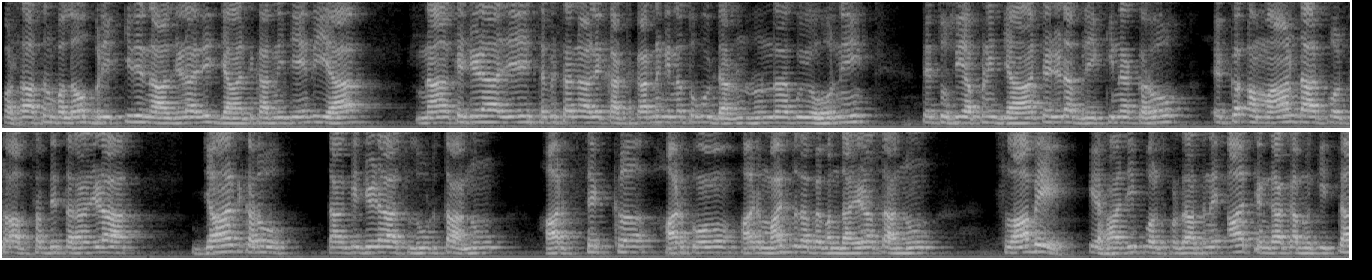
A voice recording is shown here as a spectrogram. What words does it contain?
ਪ੍ਰਸ਼ਾਸਨ ਵੱਲੋਂ ਬਰੀਕੀ ਦੇ ਨਾਲ ਜਿਹੜਾ ਇਹਦੀ ਜਾਂਚ ਕਰਨੀ ਚਾਹੀਦੀ ਆ। ਨਾ ਕਿ ਜਿਹੜਾ ਇਹ ਸਭਿਸਨ ਵਾਲੇ ਇਕੱਠ ਕਰਨਗੇ, ਇਹਨਾਂ ਤੋਂ ਕੋਈ ਡਰਨ ਡਰਨ ਦਾ ਕੋਈ ਉਹ ਨਹੀਂ। ਤੇ ਤੁਸੀਂ ਆਪਣੀ ਜਾਂਚ ਜਿਹੜਾ ਬਰੀਕੀ ਨਾਲ ਕਰੋ। ਇੱਕ ਇਮਾਨਦਾਰ ਪੁਲਿਸ ਅਫਸਰ ਦੀ ਤਰ੍ਹਾਂ ਜਿਹੜਾ ਜਾਂਚ ਕਰੋ, ਤਾਂ ਕਿ ਜਿਹੜਾ ਸਲੂਟ ਤੁਹਾਨੂੰ ਹਰ ਸਿੱਖ, ਹਰ ਕੌਮ, ਹਰ ਮਜ਼ਹਬ ਦਾ ਬੰਦਾ ਜਿਹੜਾ ਤੁਹਾਨੂੰ ਸਲਾਹੇ ਕਿ ਹਾਂਜੀ ਪੁਲਿਸ ਪ੍ਰਸ਼ਾਸਨ ਨੇ ਆਹ ਚੰਗਾ ਕੰਮ ਕੀਤਾ।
